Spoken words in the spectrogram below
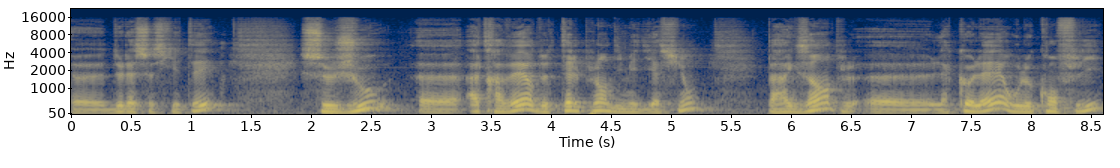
de la société, se joue à travers de tels plans d'immédiation. Par exemple, la colère ou le conflit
